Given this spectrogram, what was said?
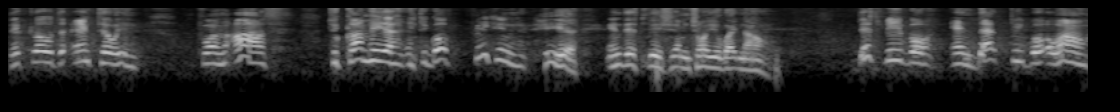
they closed the entry for us to come here and to go fishing here in this beach I'm showing you right now. These people and that people around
